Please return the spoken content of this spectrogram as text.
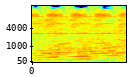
Mm-hmm.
